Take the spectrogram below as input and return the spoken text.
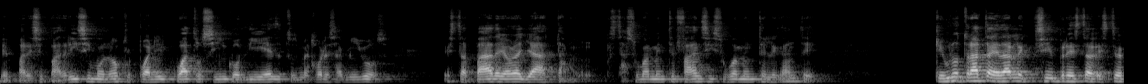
me parece padrísimo, ¿no? Que puedan ir 4, 5, 10 de tus mejores amigos. Está padre, ahora ya está, sumamente fancy, sumamente elegante. Que uno trata de darle siempre esta, este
